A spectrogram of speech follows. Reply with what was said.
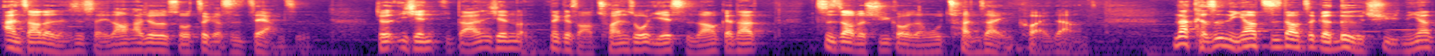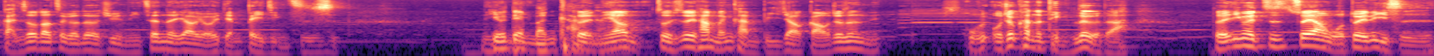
暗杀的人是谁。然后他就是说，这个是这样子，就是一些把一些那个什么传说野史，然后跟他制造的虚构人物串在一块这样子。那可是你要知道这个乐趣，你要感受到这个乐趣，你真的要有一点背景知识，你有点门槛啊。对，你要所以所以它门槛比较高，就是你我我就看得挺乐的啊。对，因为这虽然我对历史。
